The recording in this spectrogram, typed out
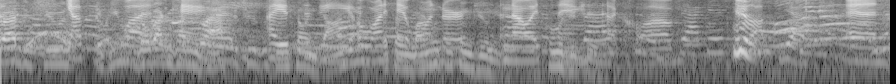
had to choose, guess if you what? back time, Okay, you have to choose between I used to be Gandhi a one-hit wonder, Luther King Jr. and now I Who would you sing at a club. Yes. And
